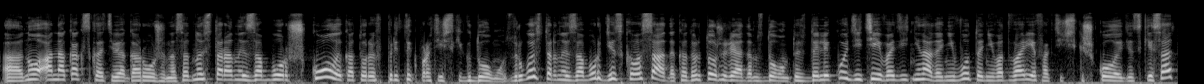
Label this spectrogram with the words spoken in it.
А, Но она, как сказать тебе, огорожена. С одной стороны, забор школы, который впритык практически к дому. С другой стороны, забор детского сада, который тоже рядом с домом. То есть далеко детей водить не надо. Ни вот они во дворе фактически школа и детский сад.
